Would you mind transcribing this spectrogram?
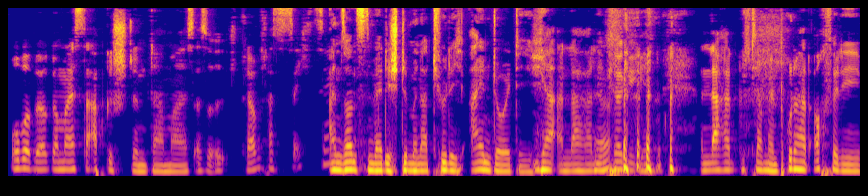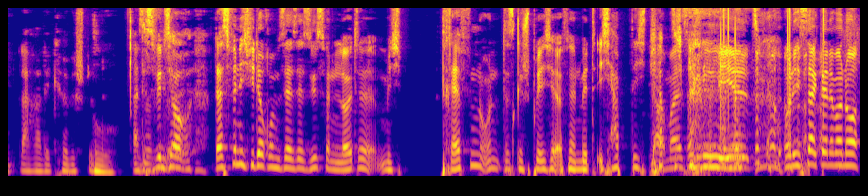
Oberbürgermeister abgestimmt damals. Also ich glaube fast 16. Ansonsten wäre die Stimme natürlich eindeutig. ja, an Lara Ja. Likör gegeben. An Lara, ich glaube, mein Bruder hat auch für die Lara Likör gestimmt. Oh. Also das finde ich auch, das finde ich wiederum sehr, sehr süß, wenn Leute mich treffen und das Gespräch eröffnen mit, ich hab dich damals gewählt. und ich sag dann immer nur,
